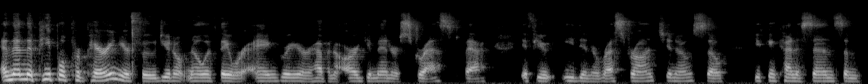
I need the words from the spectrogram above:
and then the people preparing your food, you don't know if they were angry or have an argument or stressed back if you eat in a restaurant, you know. So you can kind of send some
